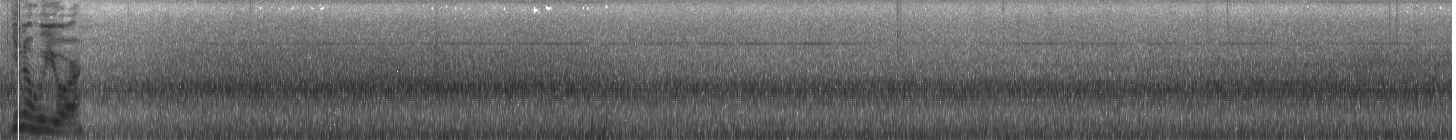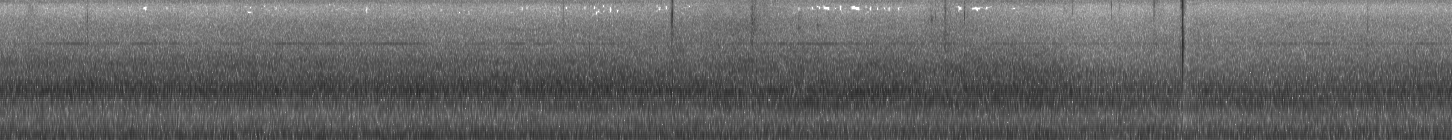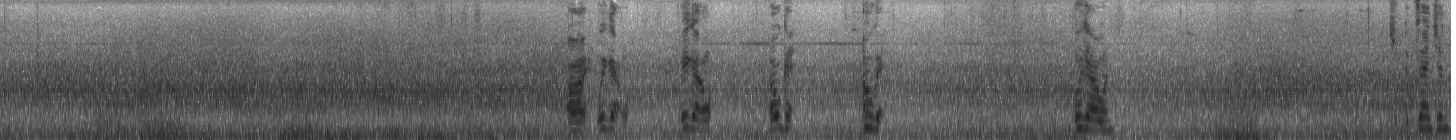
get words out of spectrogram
You know who you are. All right, we got one. We got one. Okay. Okay. We got one. Keep attention.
